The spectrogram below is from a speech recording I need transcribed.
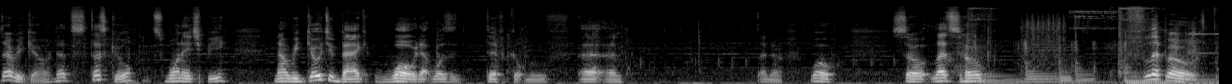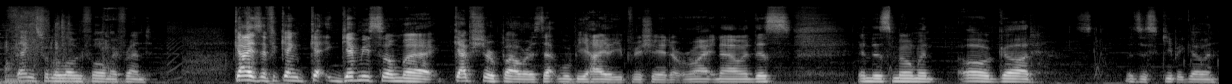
there we go. That's that's cool. It's 1 HP. Now we go to bag. Whoa, that was a difficult move. Uh, um, I don't know. Whoa. So let's hope. Flippo, thanks for the lovely follow, my friend. Guys, if you can give me some uh, capture powers, that would be highly appreciated right now in this in this moment. Oh god. Let's just keep it going.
